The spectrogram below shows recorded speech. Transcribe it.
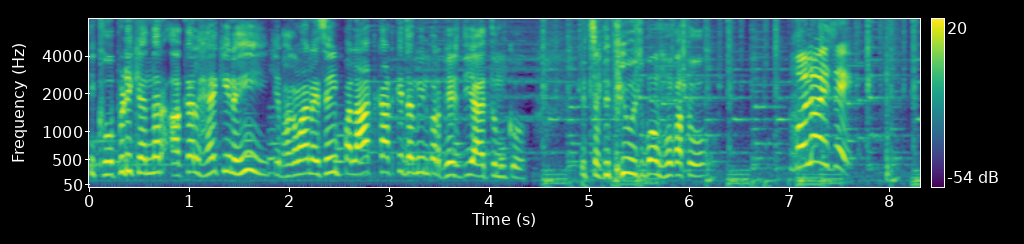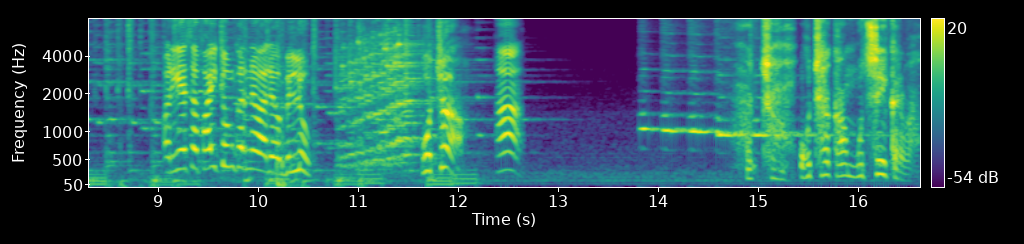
ये खोपड़ी के अंदर अकल है कि नहीं कि भगवान ऐसे ही पलाट काट के ज़मीन पर भेज दिया है तुमको? इट्स अ डिफ्यूज बॉम्ब होगा तो। खोलो इसे। और ये सफ़ाई तुम करने वाले हो बिल्लू। ओछा। हाँ। अच्छा ओछा काम मुझसे ही करवाओ।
